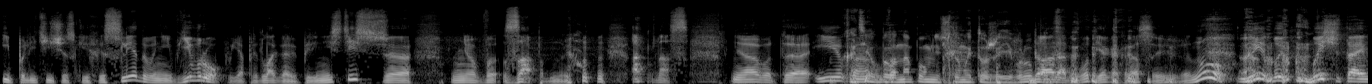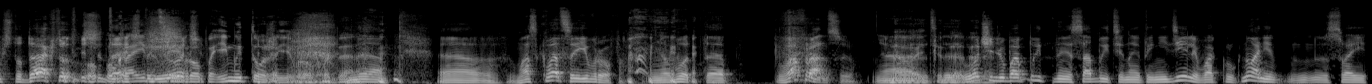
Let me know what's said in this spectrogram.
и политических исследований. В Европу я предлагаю перенестись, э, в западную от нас. Вот, и, Хотел бы напомнить, что мы тоже Европа. Да, да, вот я как раз и... Ну, мы, мы, мы считаем, что да, кто-то считает, Украина что не Европа, и мы тоже Европа да. Э, Москва, це Европа. Вот, э, во Францию. Давайте, да, Очень да, любопытные события на этой неделе вокруг. Ну, они свои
